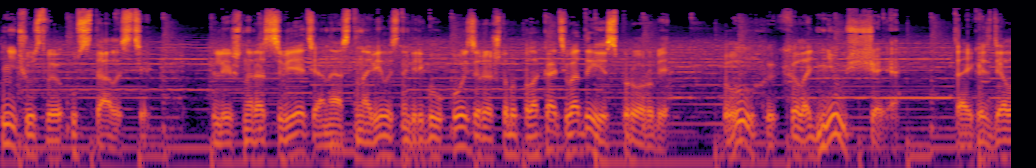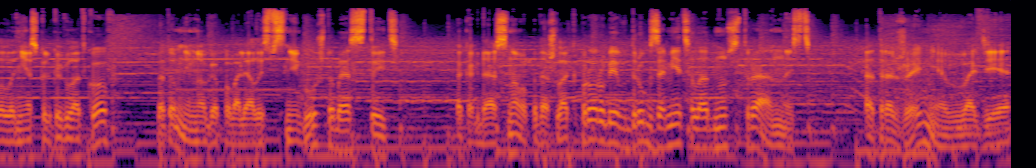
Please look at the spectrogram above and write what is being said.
не чувствуя усталости. Лишь на рассвете она остановилась на берегу озера, чтобы полакать воды из проруби. Ух, холоднющая! Тайка сделала несколько глотков, потом немного повалялась в снегу, чтобы остыть. А когда снова подошла к проруби, вдруг заметила одну странность. Отражения в воде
